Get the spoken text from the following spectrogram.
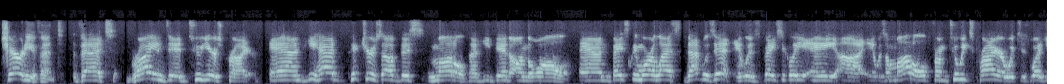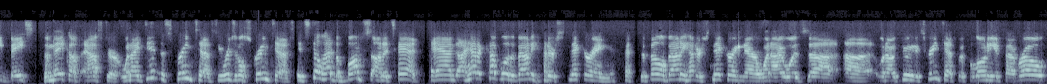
charity event that Brian did two years prior. And he had pictures of this model that he did on the wall. And basically more or less that was it. It was basically a uh, it was a model from two weeks prior which is what he based the makeup after. When i did the screen test the original screen test it still had the bumps on its head. And i had a couple of the bounty hunters snickering the fellow bounty hunters snickering there when i was uh, uh, when i was doing the screen test with Filoni and Favreau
